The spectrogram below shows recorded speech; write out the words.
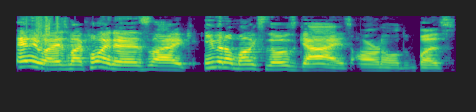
Anyways, my point is like even amongst those guys, Arnold was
